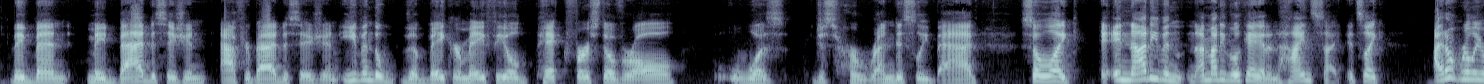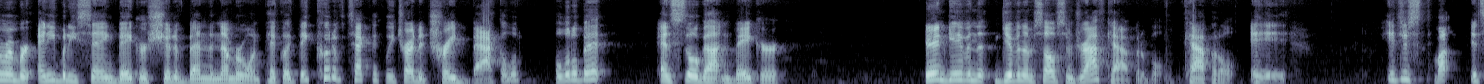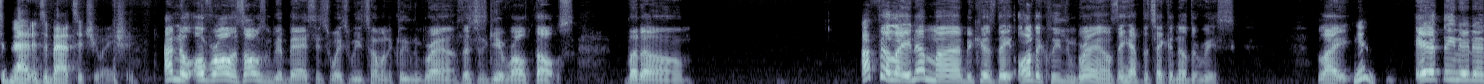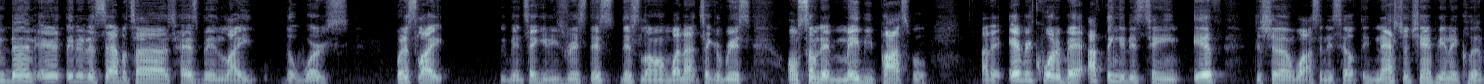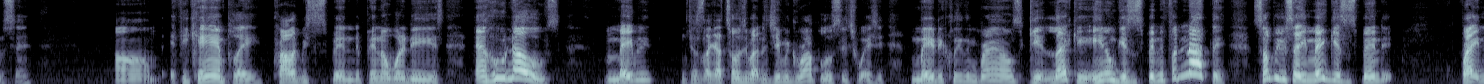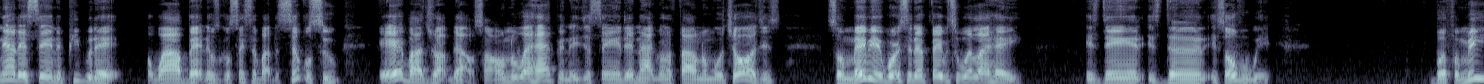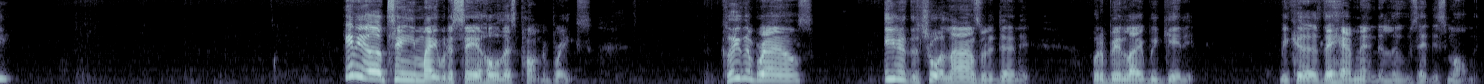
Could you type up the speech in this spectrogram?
they've been made bad decision after bad decision. Even the the Baker Mayfield pick first overall was just horrendously bad. So like and not even I'm not even looking at it in hindsight. It's like I don't really remember anybody saying Baker should have been the number one pick. Like they could have technically tried to trade back a little a little bit and still gotten Baker and given the, given themselves some draft capital capital. It, it just it's a bad it's a bad situation. I know overall it's always gonna be a bad situation when you're talking about the Cleveland Browns. Let's just get raw thoughts. But um I feel like in that mind because they are the Cleveland Browns, they have to take another risk. Like yeah. Everything they done done, everything they done sabotaged has been like the worst. But it's like we've been taking these risks this this long. Why not take a risk on something that may be possible? Out of every quarterback, I think of this team, if Deshaun Watson is healthy, national champion at Clemson. Um, if he can play, probably be suspended, depending on what it is. And who knows? Maybe just like I told you about the Jimmy Garoppolo situation, maybe the Cleveland Browns get lucky and he don't get suspended for nothing. Some people say he may get suspended. Right now, they're saying the people that a while back that was gonna say something about the civil suit, everybody dropped out. So I don't know what happened. They're just saying they're not gonna file no more charges. So maybe it works in their favor to where like, hey, it's dead, it's done, it's over with. But for me, any other team might would have said, "Hold, let's pump the brakes." Cleveland Browns, even Detroit Lions would have done it. Would have been like, "We get it," because they have nothing to lose at this moment.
